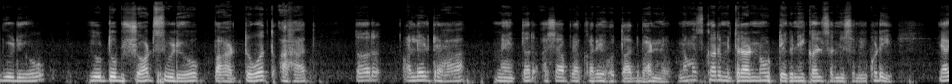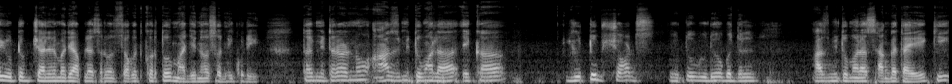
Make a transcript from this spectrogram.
video YouTube shorts video पाठवत आहात. तर अलर्ट राहा नाहीतर अशा प्रकारे होतात भांडणं. नमस्कार मित्रांनो टेक्निकल सनी सनी खुडे या यूट्यूब चॅनलमध्ये आपल्या सर्व स्वागत करतो. माझे नाव सनी खुडे तर मित्रांनो आज मी तुम्हाला एका यूट्यूब शॉर्ट्स यूट्यूब व्हिडिओबद्दल आज मी तुम्हाला सांगत आहे की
